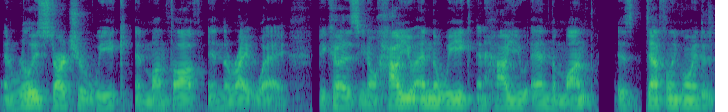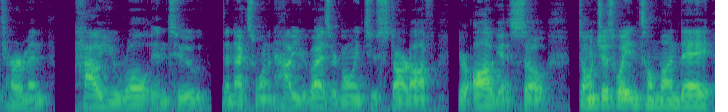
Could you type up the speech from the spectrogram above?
and really start your week and month off in the right way. Because, you know, how you end the week and how you end the month is definitely going to determine how you roll into the next one and how you guys are going to start off your August. So don't just wait until Monday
